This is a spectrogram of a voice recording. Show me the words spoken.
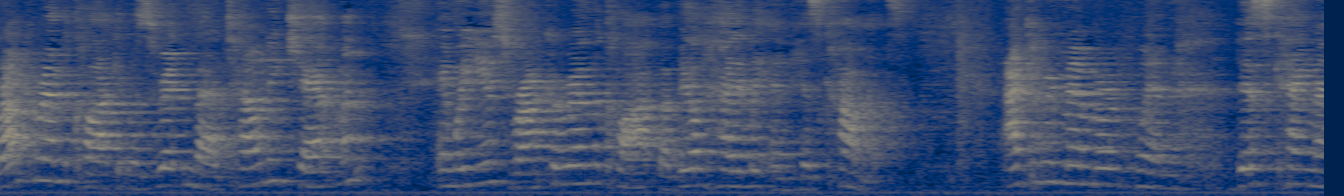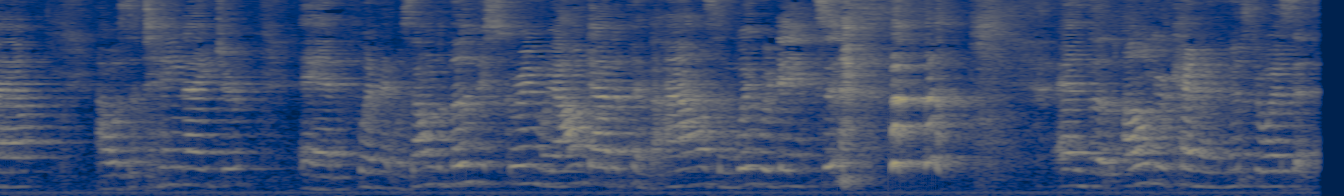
Rock Around the Clock. It was written by Tony Chapman, and we used Rock Around the Clock by Bill Haley and his Comets. I can remember when this came out, I was a teenager, and when it was on the movie screen, we all got up in the aisles and we were dancing. and the owner came in, Mr. West said,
